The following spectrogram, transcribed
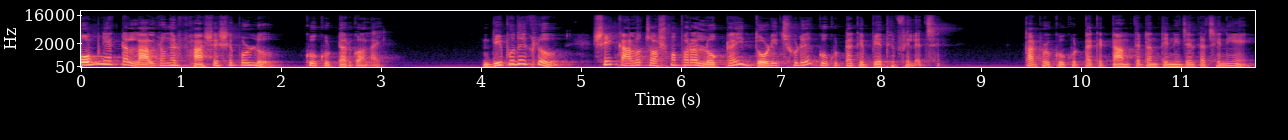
অমনি একটা লাল রঙের ফাঁস এসে পড়ল কুকুরটার গলায়। দীপু দেখল সেই কালো চশমা পরা লোকটাই দড়ি ছুঁড়ে কুকুরটাকে বেঁধে ফেলেছে। তারপর কুকুরটাকে টানতে টানতে নিজের কাছে নিয়ে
